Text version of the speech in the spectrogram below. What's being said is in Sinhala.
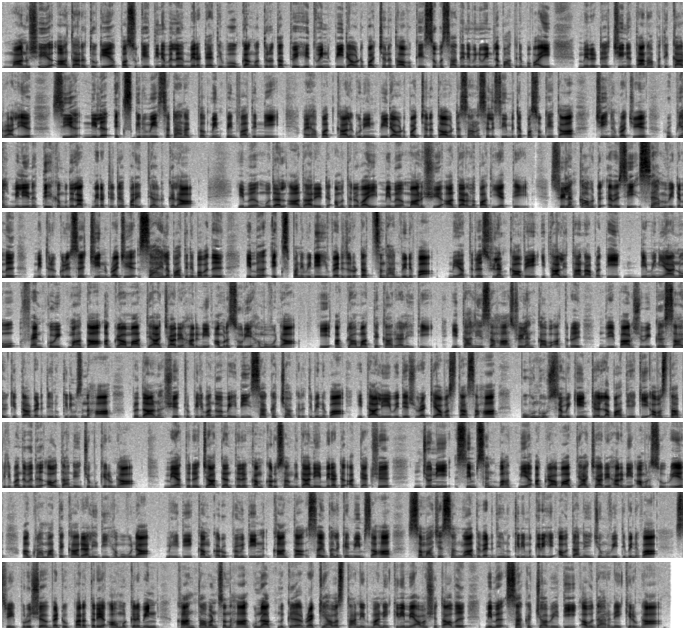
මානුෂීය ආධාරතුගේ පසුගේ දිනවල මෙරට ඇති වූ ගංවතුර තත්ත්වය හේතුවෙන් පීඩාවට පත් ජනතාවගේ සුබසාධන වෙනුවෙන් ලබා දෙන බවයි මෙරට චීන තානාපති කාර්යාලය සිය නිල එක්ස් ගිණුමේ සටහනක් තත්මින් පෙන්වා දෙන්නේ. අයහපත් කාලගුණයෙන් පීඩාවට පත් ජනතාවට සහනසැලසීමට පසුගේතා චීන රජය රුපියල් මිලියන 30ක මුදලක් මෙරටට පරිත්‍යාග කළා. එම මුදල් ආධාරයට අමතරවයි මෙම මානුෂීය ආධාර ලපාදී ඇත්තේ. ශ්‍රී ලංකාවට ඇවැසි සෑම විටම මිතුරෙකු ලෙස චීන රජය සහාය ලබා දෙන බවද එම එක්ස් පණිවිඩයෙහි වැඩිදුරටත් සඳහන් වෙනවා. මේ අතර ශ්‍රී ලංකාවේ ඉතාලි තානාපති ඩෙමිනියානෝ ෆැන්කොවික් මහතා අග්‍රාමාත්‍ය ආචාර්ය හරිනි අමරසූරිය හමු වුණා. ඒ අග්‍රාමාත්‍ය කාර්යාලයේදී ඉතාලිය සහ ශ්‍රී ලංකාව අතර ද්විපාර්ශවික සහයෝගිතා වැඩදියුණු කිරීම සඳහා ප්‍රධාන ක්ෂේත්‍ර පිළිබඳව මෙහිදී සාකච්ඡා කර තිබෙනවා. ඉතාලියේ විදේශ රැකියා අවස්ථා සහ පුහුණු ශ්‍රමිකයින්ට ලබා දිය හැකි අවස්ථා පිළිබඳවද අවධානය යොමු කෙරුණා. මේ අතර ජාත්‍යන්තර කම්කරු සංවිධානයේ මෙරට අධ්‍යක්ෂ ජොනි සිම්සන් මහත්මිය අග්‍රාමාත්‍යාචාර්ය හරණි අමරසූරිය අග්‍රාමාත්‍ය කාර්යාලයේදී හමු වුණා. මෙහිදී කම්කරු ප්‍රමිතින් කාන්තා සයිබල ගැන්වීම් සහ සමාජ සංවාද වැඩදියුණු කිරීම කෙරෙහි අවධානය යොමු වී තිබෙනවා. ස්ත්‍රී පුරුෂ වැටු පරතරය අවම කරමින් කාන්තාවන් සඳහා ගුණාත්මක රැකියා අවස්ථා නිර්මාණය කිරීමේ අවශ්‍යතාව මෙම සාකච්ඡාවේදී අවධාරණය කෙරුණා.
